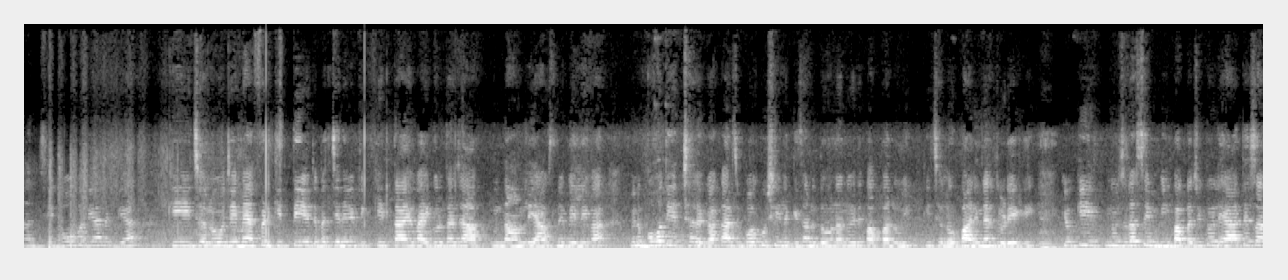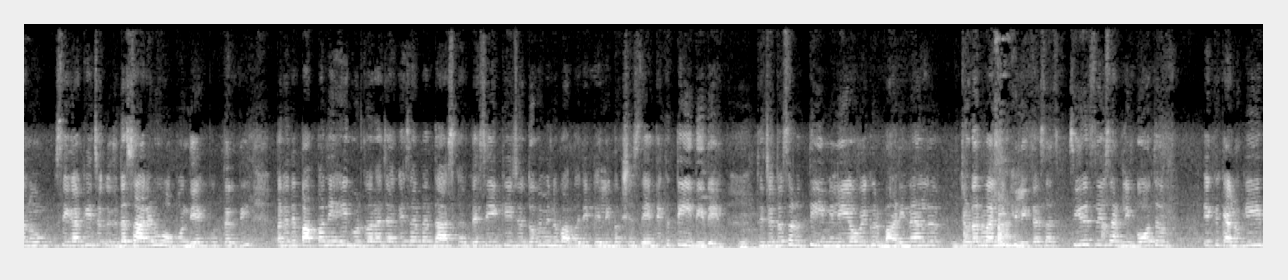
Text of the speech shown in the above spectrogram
ਹਾਂਜੀ, ਬਹੁਤ ਵਧੀਆ ਲੱਗਿਆ। ਕਿ ਚਲੋ ਜੇ ਮੈਂ ਐਫਰਟ ਕੀਤੀ ਹੈ ਤੇ ਬੱਚੇ ਨੇ ਵੀ ਪਿਕ ਕੀਤਾ ਹੈ ਵਾਹਿਗੁਰੂ ਦਾ ਜਾਪ ਨਾਮ ਲਿਆ ਉਸਨੇ ਪਹਿਲੀ ਵਾਰ ਮੈਨੂੰ ਬਹੁਤ ਹੀ ਅੱਛਾ ਲੱਗਾ ਘਰ 'ਚ ਬਹੁਤ ਖੁਸ਼ੀ ਲੱਗੀ ਸਾਨੂੰ ਦੋਨਾਂ ਨੂੰ ਇਹਦੇ ਪਾਪਾ ਨੂੰ ਵੀ ਕਿ ਚਲੋ ਬਾਣੀ ਨਾਲ ਜੁੜੇਗੀ ਕਿਉਂਕਿ ਨੂੰ ਜਦੋਂ ਅਸੀਂ ਬਾਬਾ ਜੀ ਕੋਲ ਲਿਆ ਤੇ ਸਾਨੂੰ ਸੀਗਾ ਕਿ ਜਿੱਦਾਂ ਸਾਰਿਆਂ ਨੂੰ ਹੋਪ ਹੁੰਦੀ ਹੈ ਪੁੱਤਰ ਦੀ ਪਰ ਇਹਦੇ ਪਾਪਾ ਨੇ ਇਹੀ ਗੁਰਦੁਆਰਾ ਜਾ ਕੇ ਸਭ ਅਰਦਾਸ ਕਰਦੇ ਸੀ ਕਿ ਜਦੋਂ ਵੀ ਮੈਨੂੰ ਬਾਬਾ ਜੀ ਪਹਿਲੀ ਬਖਸ਼ਿਸ਼ ਦੇਣ ਤੇ ਇੱਕ ਧੀ ਦੀ ਦੇਣ ਤੇ ਜਦੋਂ ਸਾਨੂੰ ਧੀ ਮਿਲੀ ਉਹ ਵੀ ਗੁਰਬਾਣੀ ਨਾਲ ਜੁੜਨ ਵਾਲੀ ਮਿਲੀ ਤਾਂ ਸੀਰੀਅਸਲੀ ਸਾਡੇ ਲਈ ਬਹੁਤ ਇੱਕ ਕਹਿ ਲਓ ਕਿ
